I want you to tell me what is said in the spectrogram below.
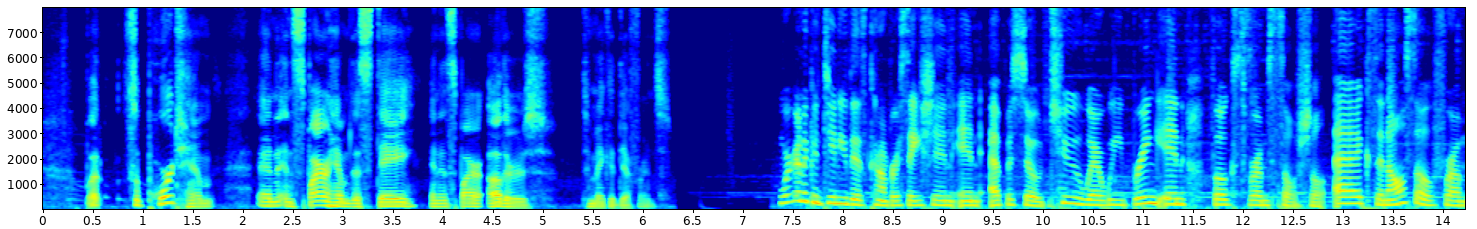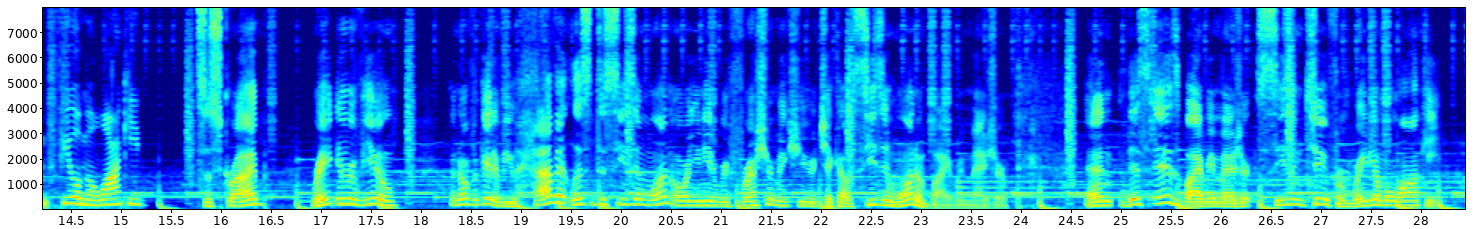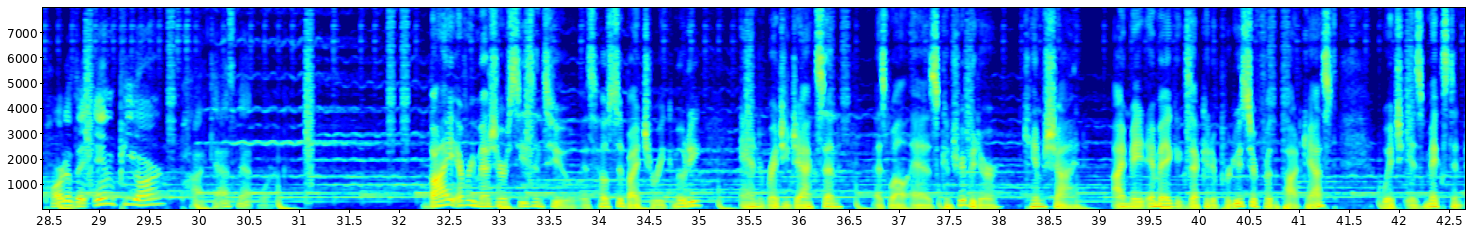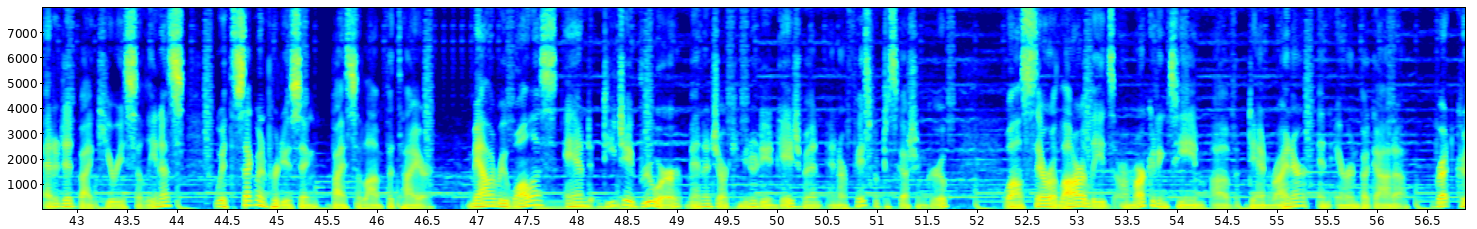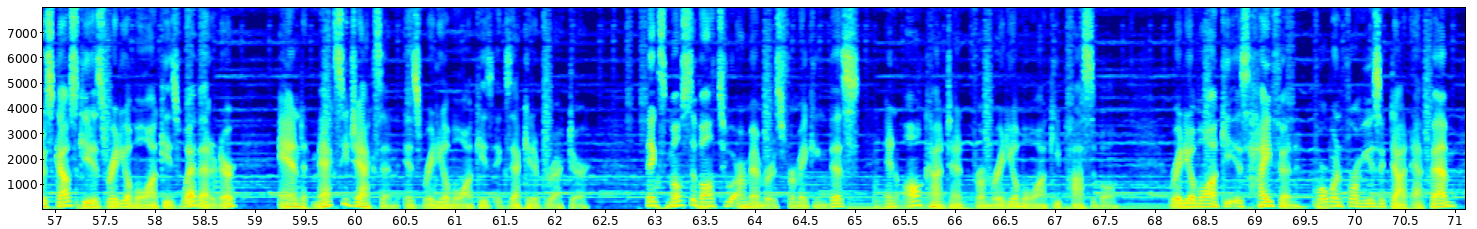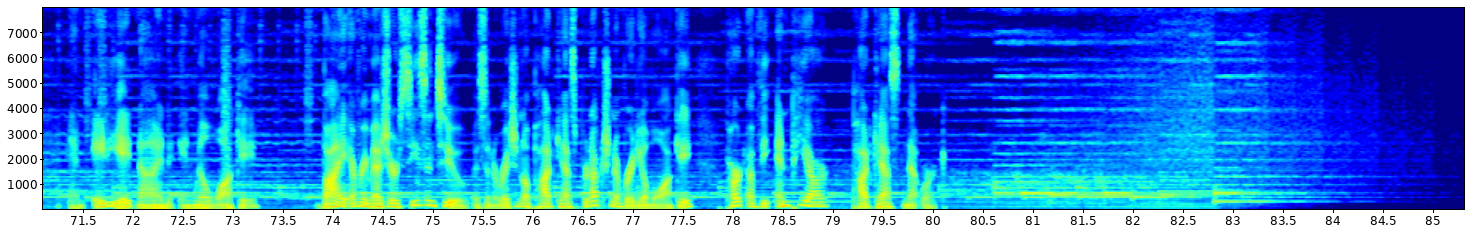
but support him and inspire him to stay and inspire others to make a difference. We're going to continue this conversation in episode two, where we bring in folks from Social X and also from Fuel Milwaukee. Subscribe, rate, and review. And don't forget, if you haven't listened to season one or you need a refresher, make sure you check out season one of By Every Measure. And this is By Every Measure, season two from Radio Milwaukee, part of the NPR Podcast Network. By Every Measure Season 2 is hosted by Tariq Moody and Reggie Jackson, as well as contributor Kim Shine. I'm Nate Imig, executive producer for the podcast, which is mixed and edited by Kiri Salinas, with segment producing by Salam Fatayr. Mallory Wallace and DJ Brewer manage our community engagement and our Facebook discussion group, while Sarah Lahr leads our marketing team of Dan Reiner and Aaron Bagata. Brett Kriskowski is Radio Milwaukee's web editor, and Maxie Jackson is Radio Milwaukee's executive director. Thanks most of all to our members for making this and all content from Radio Milwaukee possible. Radio Milwaukee is HYFIN 414music.fm and 889 in Milwaukee. By Every Measure Season 2 is an original podcast production of Radio Milwaukee, part of the NPR Podcast Network.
